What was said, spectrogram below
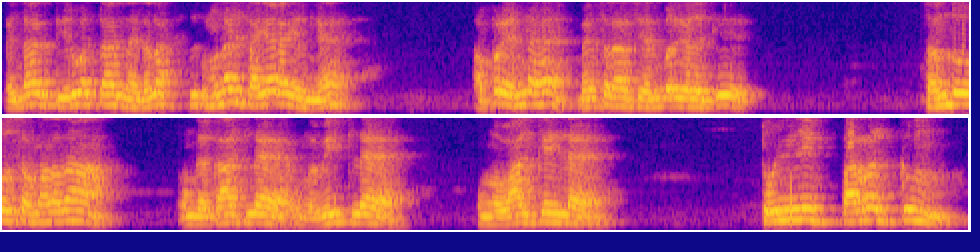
ரெண்டாயிரத்தி இருபத்தாறு இதெல்லாம் இதுக்கு முன்னாடி தயாராயிருங்க. அப்புறம் என்ன மேசராசி அன்பர்களுக்கு? சந்தோஷமானதான் உங்க காட்டுல உங்க வீட்டுல உங்க வாழ்க்கையில துள்ளி பறக்கும்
